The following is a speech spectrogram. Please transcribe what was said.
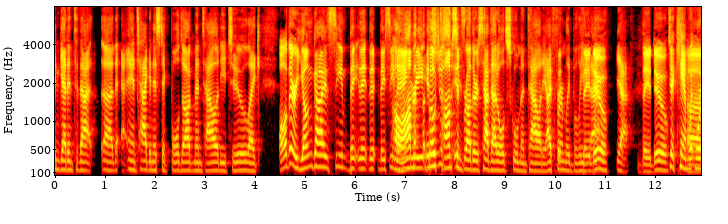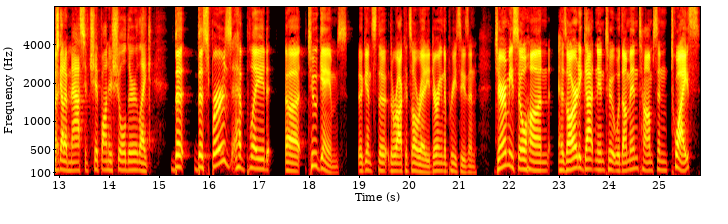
can get into that uh, the antagonistic bulldog mentality too. Like All their young guys seem they they they, they seem oh, angry. It's both just- Thompson brothers have that old school mentality. I firmly believe They that. do. Yeah, They do. Cam Uh, Whitmore's got a massive chip on his shoulder. Like the the Spurs have played uh two games against the the Rockets already during the preseason. Jeremy Sochan has already gotten into it with Amen Thompson twice,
